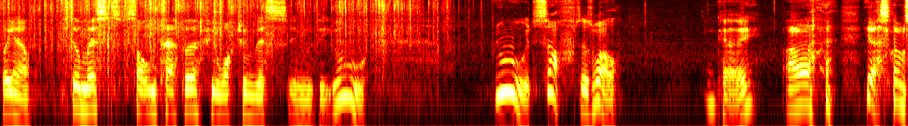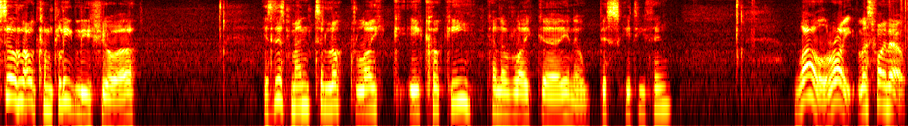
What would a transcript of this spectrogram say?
but you know, still missed salt and pepper if you're watching this in the... Ooh! Ooh, it's soft as well. Okay. Uh, yes, I'm still not completely sure. Is this meant to look like a cookie? Kind of like a, you know, biscuity thing? Well, right, let's find out.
